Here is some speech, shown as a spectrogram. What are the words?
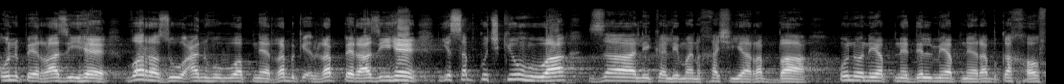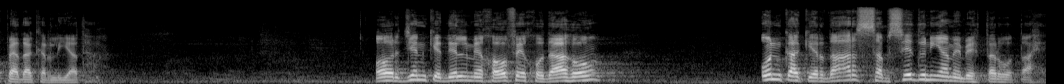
ان پہ راضی ہے۔ وہ رضو عنہ، وہ اپنے رب کے رب پہ راضی ہیں۔ یہ سب کچھ کیوں ہوا؟ ذالک لمن خشیہ ربا۔ انہوں نے اپنے دل میں اپنے رب کا خوف پیدا کر لیا تھا۔ اور جن کے دل میں خوف خدا ہو، ان کا کردار سب سے دنیا میں بہتر ہوتا ہے۔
